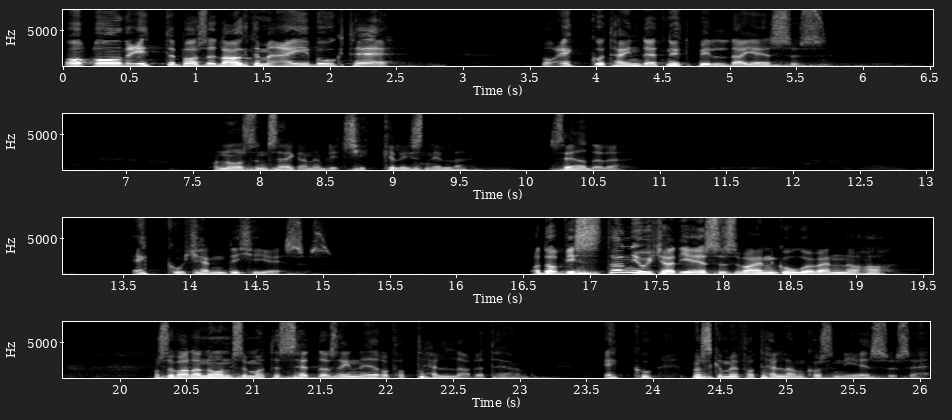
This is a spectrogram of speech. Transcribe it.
Og Året etterpå så lagde vi ei bok til. Og Ekko tegnet et nytt bilde av Jesus. Og nå syns jeg han er blitt skikkelig snille. Ser dere det? Ekko kjente ikke Jesus. Og Da visste han jo ikke at Jesus var en god venn å ha. Og Så var det noen som måtte sette seg ned og fortelle det til han. Ekko, nå skal vi fortelle ham hvordan Jesus er.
